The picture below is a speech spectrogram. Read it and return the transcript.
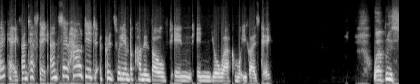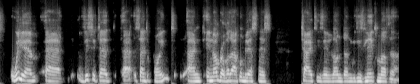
Okay, fantastic. And so, how did Prince William become involved in in your work and what you guys do? Well, Prince William uh, visited uh, Centrepoint and a number of other homelessness charities in London with his late mother,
